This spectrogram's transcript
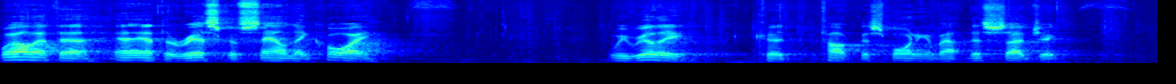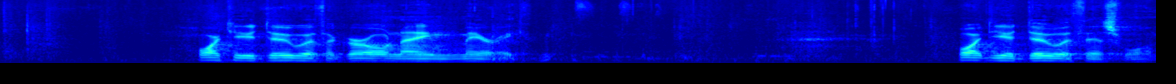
Well, at the, at the risk of sounding coy, we really could talk this morning about this subject. What do you do with a girl named Mary? What do you do with this woman?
